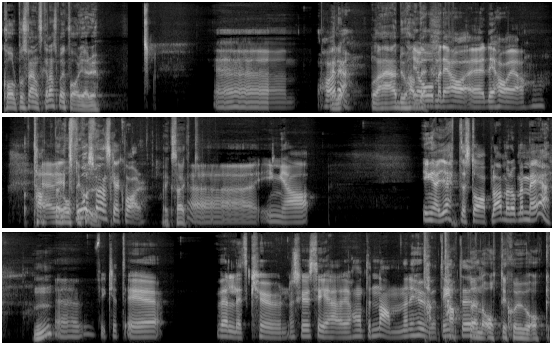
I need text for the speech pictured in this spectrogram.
koll på svenskarna som är kvar, Jerry. Eh, har jag Eller- det? Nej, du hade Jo, men det har, eh, det har jag. Eh, Tappen det är 87. två svenskar kvar. Exakt. Eh, inga, inga jättestaplar, men de är med. Mm. Eh, vilket är väldigt kul. Nu ska vi se här, jag har inte namnen i huvudet. Det Tappen inte... 87 och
